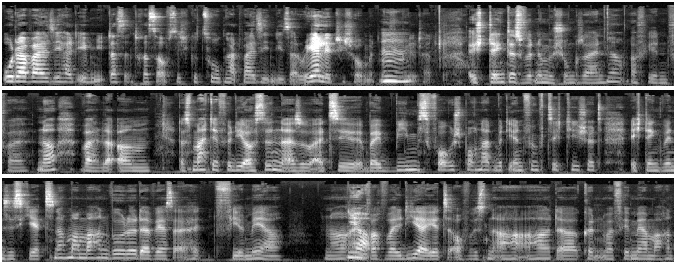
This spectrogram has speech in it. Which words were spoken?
oder weil sie halt eben das Interesse auf sich gezogen hat, weil sie in dieser Reality-Show mitgespielt hat. Ich denke, das wird eine Mischung sein, Ja. auf jeden Fall. Ne? Weil ähm, das macht ja für die auch Sinn. Also als sie bei Beams vorgesprochen hat mit ihren 50 T-Shirts, ich denke, wenn sie es jetzt nochmal machen würde, da wäre es halt viel mehr. Ne? Ja. Einfach weil die ja jetzt auch wissen, aha, aha, da könnten wir viel mehr machen.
